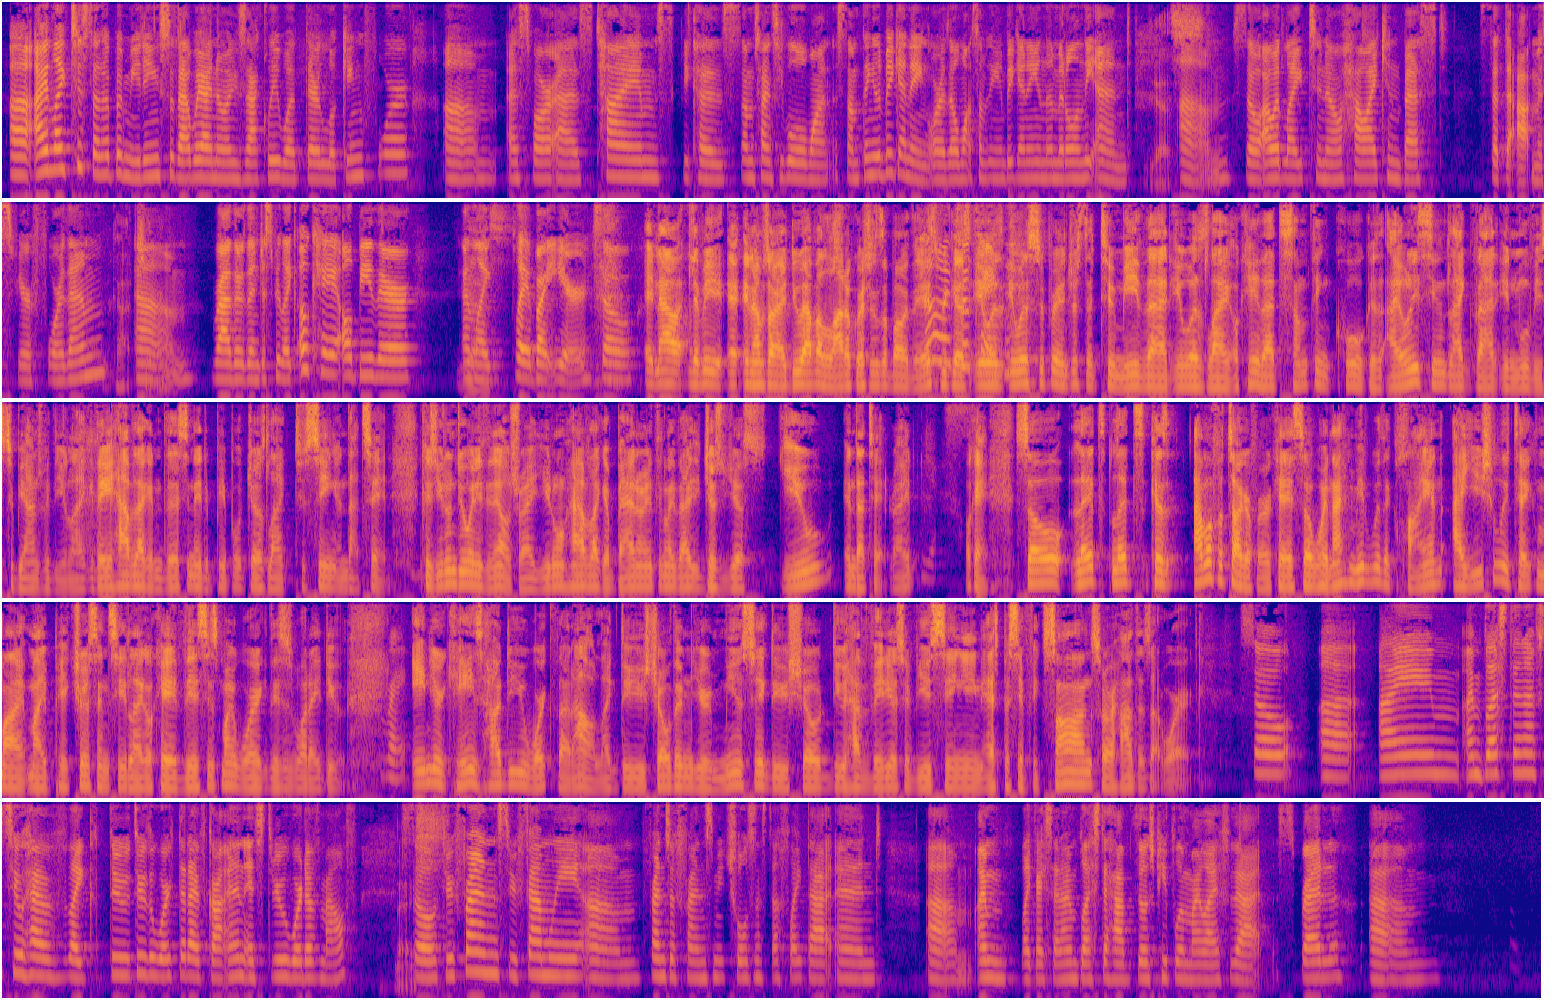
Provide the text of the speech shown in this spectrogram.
Uh, I like to set up a meeting so that way I know exactly what they're looking for um, as far as times, because sometimes people will want something in the beginning or they'll want something in the beginning, in the middle, and the end. Yes. Um, so I would like to know how I can best set the atmosphere for them Gotcha. um, rather than just be like, okay, I'll be there and like play it by ear. So And now let me, and I'm sorry, I do have a lot of questions about this No, because it was, it was super interesting to me that it was like, okay, that's something cool. Cause I only seen like that in movies, to be honest with you. Like they have like a designated people just like to sing and that's it. Cause you don't do anything else, right? You don't have like a band or anything like that. It's just, just you and that's it, right? Yes. Okay. So let's, let's, cause I'm a photographer. Okay. So when I meet with a client, I usually take my, my pictures and see like, okay, this is my work. This is what I do Right. in your case how do you work that out like do you show them your music do you show do you have videos of you singing a specific songs or how does that work So uh, I'm I'm blessed enough to have like through through the work that I've gotten, it's through word of mouth. So through friends, through family, um, friends of friends, mutuals, and stuff like that. And um, I'm like I said, I'm blessed to have those people in my life that spread. Um,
